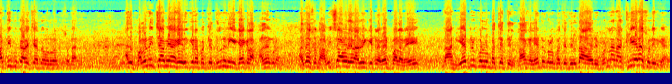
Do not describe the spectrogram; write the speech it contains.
அதிமுகவை சேர்ந்த ஒருவர் சொன்னார். அது பழனிசாமியாக இருக்கிற பட்சத்தில் நீங்க கேட்கலாம். அதை கூட அதான் சொன்ன அமித்ஷா அவர்கள் அறிவிக்கின்ற வேட்பாளரை நான் ஏற்றுக்கொள்ளும் பட்சத்தில் நாங்கள் ஏற்றுக்கொள்ளும் பட்சத்தில் தான் அறிவிப்போம் நான் கிளியரா சொல்லியிருக்கேன்.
